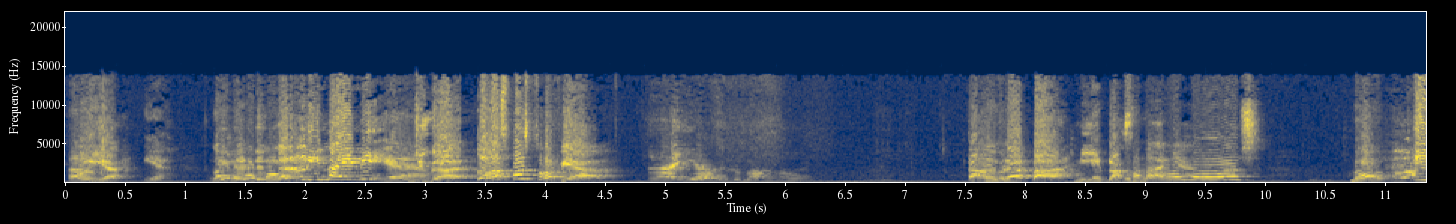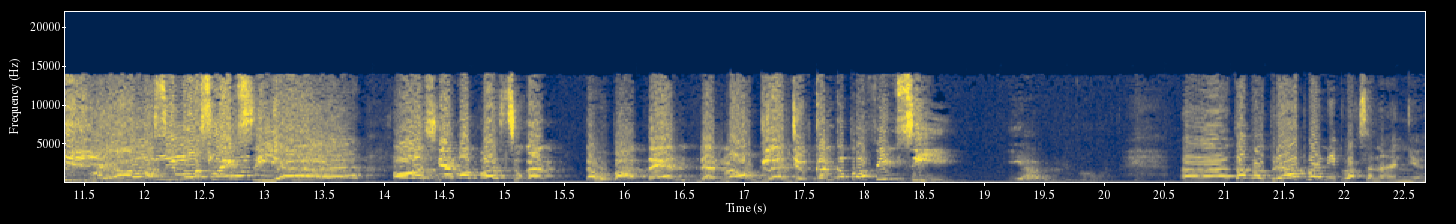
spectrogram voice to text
Oh Eh, iya. Iya. Dengar-dengar Lina ini Iya. juga lolos Pasprov ya. Nah iya bener banget Tanggal berapa nih Eh, pelaksanaannya? lolos. Baru, Oh, iya, baru masih mau seleksi ya. Lolosnya ke pasukan kabupaten dan mau dilanjutkan ke provinsi. Iya banget Eh, tanggal berapa nih pelaksanaannya?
